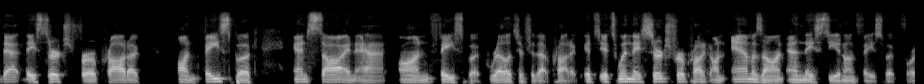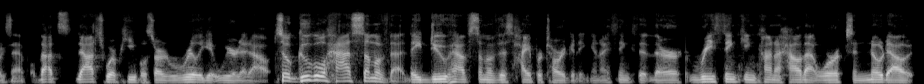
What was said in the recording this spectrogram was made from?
that they searched for a product on Facebook and saw an ad on Facebook relative to that product. It's it's when they search for a product on Amazon and they see it on Facebook, for example. That's that's where people start to really get weirded out. So Google has some of that. They do have some of this hyper targeting, and I think that they're rethinking kind of how that works. And no doubt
